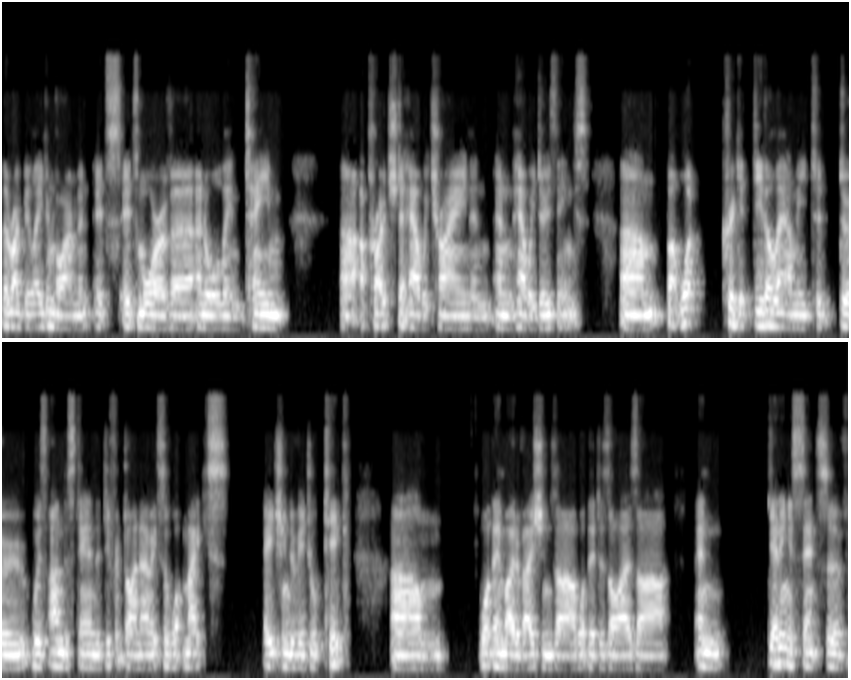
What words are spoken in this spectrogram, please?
the rugby league environment, it's it's more of a, an all in team uh, approach to how we train and and how we do things. Um, but what cricket did allow me to do was understand the different dynamics of what makes each individual tick, um, what their motivations are, what their desires are, and getting a sense of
